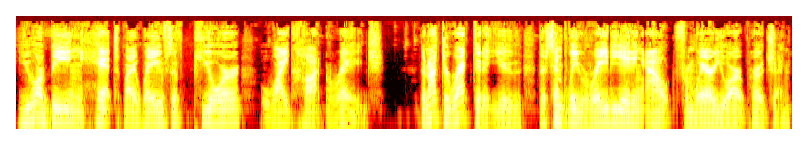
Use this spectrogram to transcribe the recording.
you are being hit by waves of pure white hot rage. They're not directed at you. They're simply radiating out from where you are approaching.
